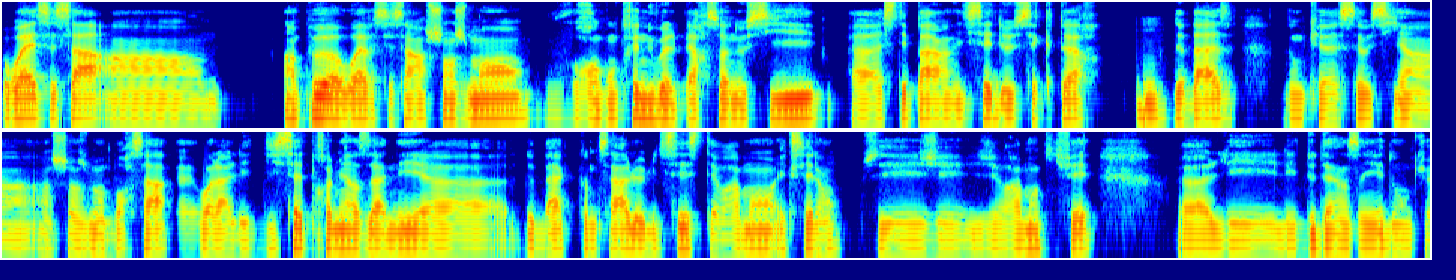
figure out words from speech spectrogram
ouais c'est ça. Un, un peu, ouais, c'est ça, un changement. Vous rencontrez de nouvelles personnes aussi. Euh, C'était pas un lycée de secteur mmh. de base, donc euh, c'est aussi un, un, changement pour ça. Euh, voilà, les 17 premières années euh, de bac, comme ça, le lycée, c'était vraiment excellent. J'ai vraiment kiffé. Les, les, deux dernières années, donc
